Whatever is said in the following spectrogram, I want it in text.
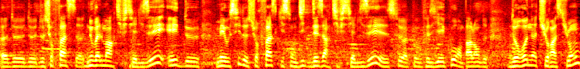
de, surfaces nouvellement artificialisées, et de, mais aussi de surfaces qui sont dites désartificialisées, et ce à quoi vous faisiez écho en parlant de, renaturation.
